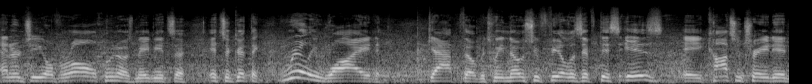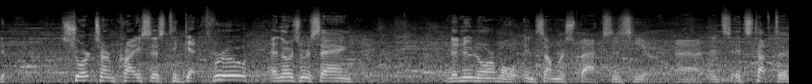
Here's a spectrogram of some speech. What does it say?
energy overall. Who knows? Maybe it's a it's a good thing. Really wide gap though between those who feel as if this is a concentrated short-term crisis to get through, and those who are saying the new normal in some respects is here. Uh, it's it's tough to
